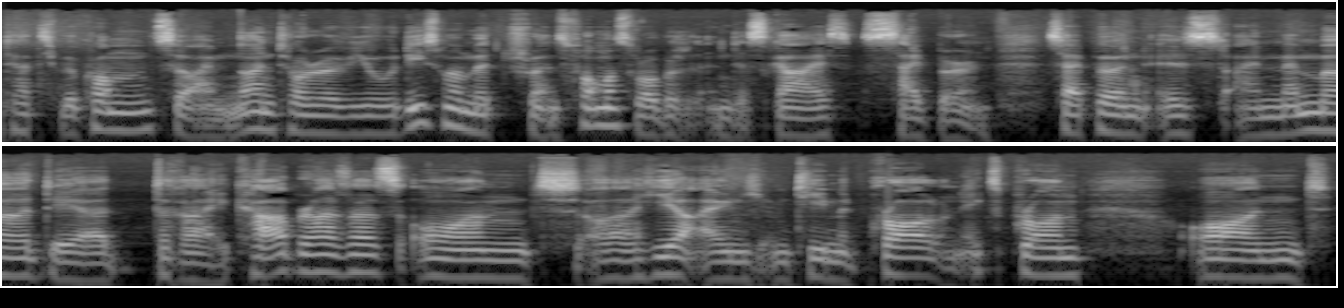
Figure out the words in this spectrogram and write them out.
Und herzlich willkommen zu einem neuen Tour Review, diesmal mit Transformers Robot in Disguise Sideburn. Sideburn ist ein Member der 3K Brothers und äh, hier eigentlich im Team mit Prawl und X-Prawn. Und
